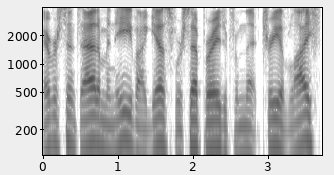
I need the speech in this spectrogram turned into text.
ever since Adam and Eve, I guess, were separated from that tree of life.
